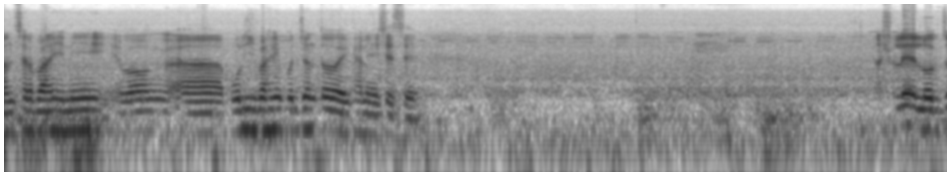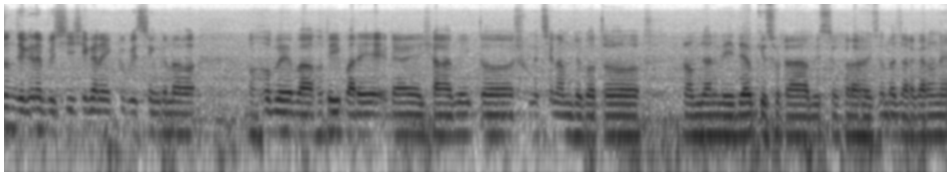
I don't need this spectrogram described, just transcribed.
আনসার বাহিনী এবং পুলিশ বাহিনী পর্যন্ত এখানে এসেছে। আসলে লোকজন যেখানে বেশি, সেখানে একটু বিশৃঙ্খলা হবে বা হতেই পারে এটা স্বাভাবিক। তো শুনেছিলাম যে গত রমজানের ঈদেও কিছুটা বিশৃঙ্খলা হয়েছিল, যার কারণে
